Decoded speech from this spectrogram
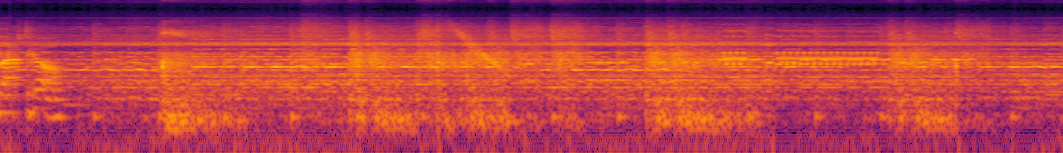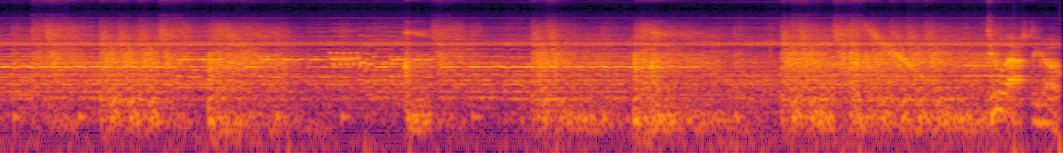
Three laps to go. Two laps to go.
